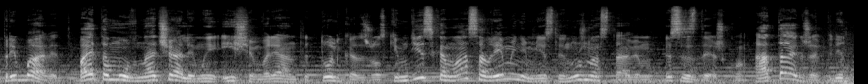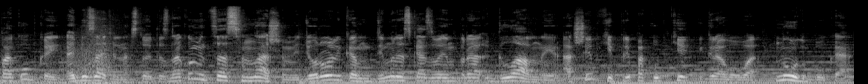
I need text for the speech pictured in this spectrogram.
прибавит. Поэтому вначале мы ищем варианты только с жестким диском, а со временем, если нужно, ставим SSD-шку. А также перед покупкой обязательно стоит ознакомиться с нашим видеороликом, где мы рассказываем про главные ошибки при покупке игрового ноутбука.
